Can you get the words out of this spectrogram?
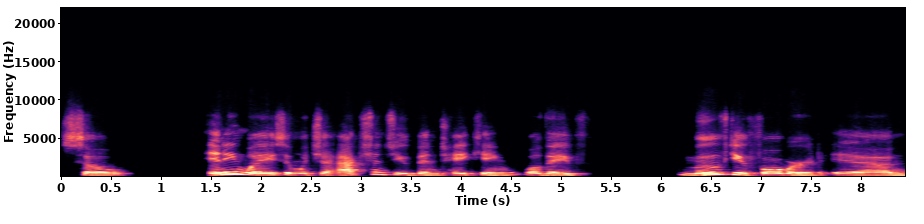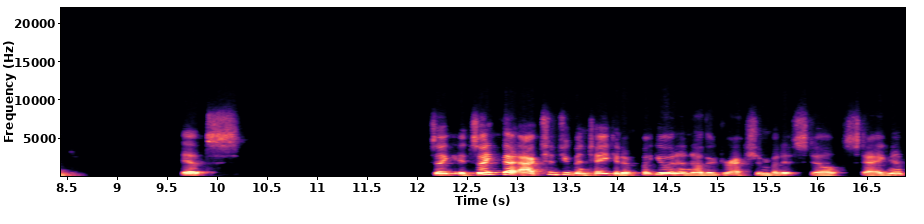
So any ways in which the actions you've been taking, well, they've moved you forward and it's it's like it's like the actions you've been taking have put you in another direction, but it's still stagnant.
